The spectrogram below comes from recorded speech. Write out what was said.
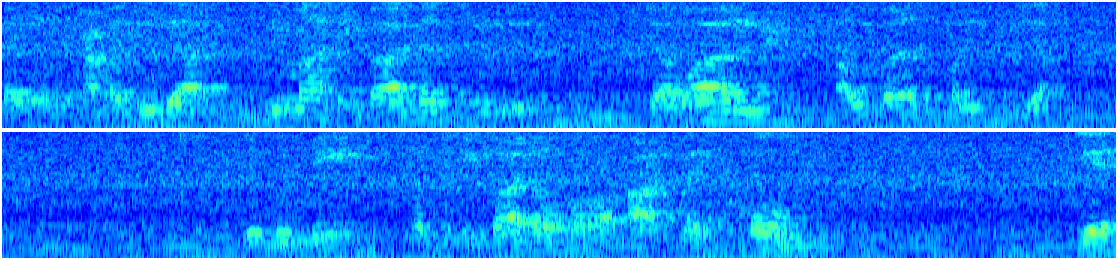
العملية إما عبادة الجوارح أو عبادة قلبية. It would be from the ibadah of our hearts like hope, fear,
